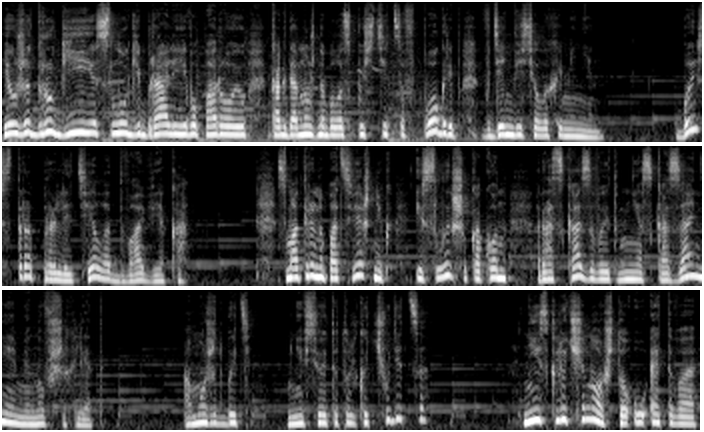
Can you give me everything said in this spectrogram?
и уже другие слуги брали его порою, когда нужно было спуститься в погреб в день веселых именин. Быстро пролетело два века. Смотрю на подсвечник и слышу, как он рассказывает мне сказания минувших лет. А может быть, мне все это только чудится? Не исключено, что у этого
